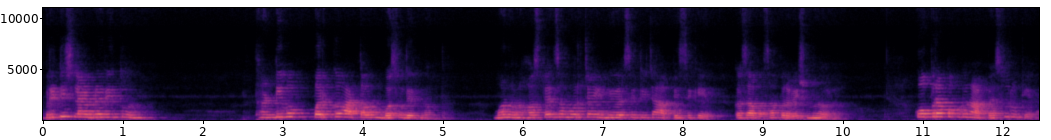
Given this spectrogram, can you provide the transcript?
ब्रिटिश लायब्ररीतून थंडी व पर्क वातावरण बसू देत नव्हतं. म्हणून हॉस्टेलसमोरच्या युनिव्हर्सिटीच्या अभ्यासिकेत कसाबसा प्रवेश मिळवला. कोपरा पकडून अभ्यास सुरू केला.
